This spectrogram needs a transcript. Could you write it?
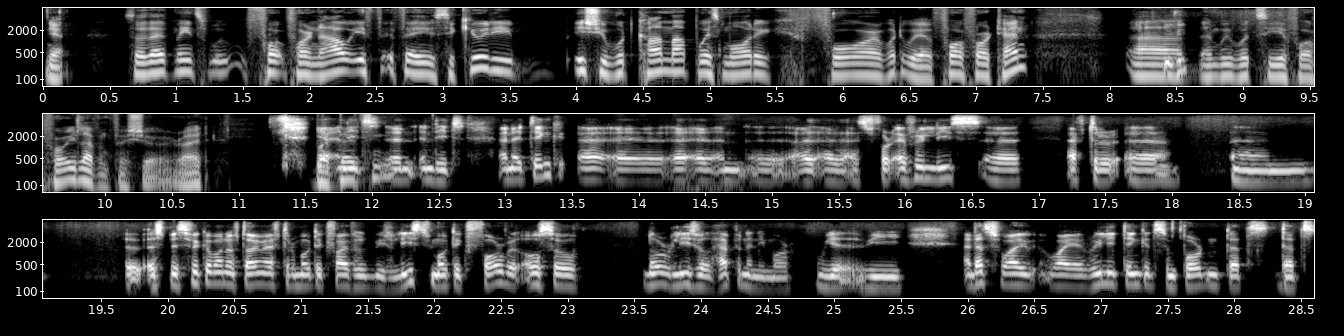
Yeah. So that means for, for now, if, if a security issue would come up with Mautic for, what do we have, 4410, uh, mm-hmm. then we would see a four 4411 for sure, right? But yeah, indeed, and, indeed, and I think, uh, uh, uh and as for every release, after um, a specific amount of time after Mautic 5 will be released, Mautic 4 will also no release will happen anymore. We we, and that's why why I really think it's important that that.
